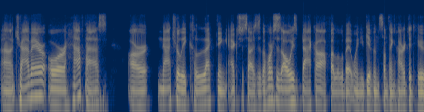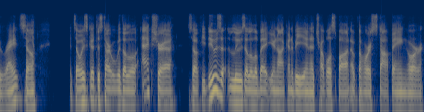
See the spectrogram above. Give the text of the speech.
uh, travers or half pass are naturally collecting exercises. The horses always back off a little bit when you give them something hard to do, right? So it's always good to start with a little extra. So if you do lose a little bit, you're not going to be in a trouble spot of the horse stopping or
